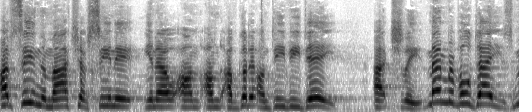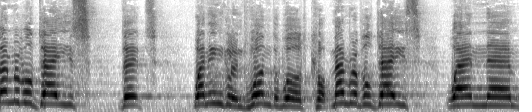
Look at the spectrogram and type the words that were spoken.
I've seen the match, I've seen it, you know, on, on, I've got it on DVD, actually. Memorable days, memorable days that when England won the World Cup, memorable days when um,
